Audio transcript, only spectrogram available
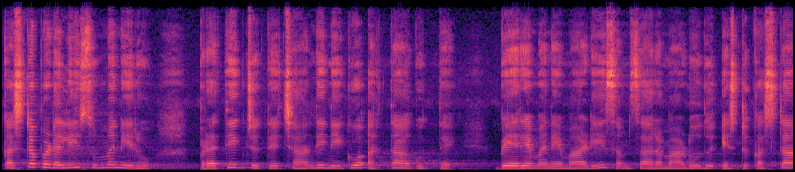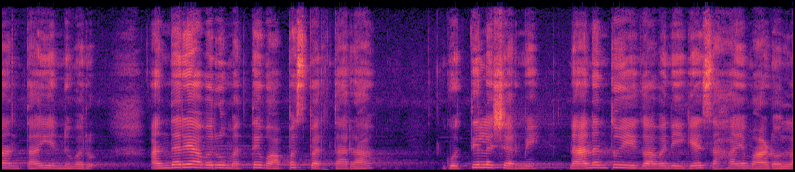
ಕಷ್ಟಪಡಲಿ ಸುಮ್ಮನಿರು. ಪ್ರತೀಕ್ ಜೊತೆ ಚಾಂದಿನಿಗೂ ಅರ್ಥ ಆಗುತ್ತೆ. ಬೇರೆ ಮನೆ ಮಾಡಿ ಸಂಸಾರ ಮಾಡುವುದು ಎಷ್ಟು ಕಷ್ಟ ಅಂತ ಎನ್ನುವರು. ಅಂದರೆ ಅವರು ಮತ್ತೆ ವಾಪಸ್ ಬರ್ತಾರಾ? ಗೊತ್ತಿಲ್ಲ ಶರ್ಮಿ, ನಾನಂತೂ ಈಗ ಅವನಿಗೆ ಸಹಾಯ ಮಾಡೋಲ್ಲ.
